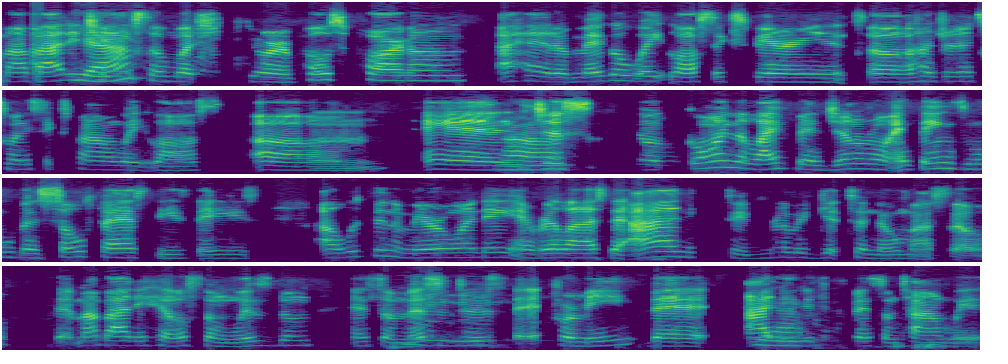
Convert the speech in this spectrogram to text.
my body yeah. changed so much during postpartum. I had a mega weight loss experience, uh, 126 pound weight loss, um, and wow. just you know, going to life in general and things moving so fast these days. I looked in the mirror one day and realized that I need to really get to know myself. That my body held some wisdom and some mm-hmm. messages that, for me that I yeah. needed to spend some time with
